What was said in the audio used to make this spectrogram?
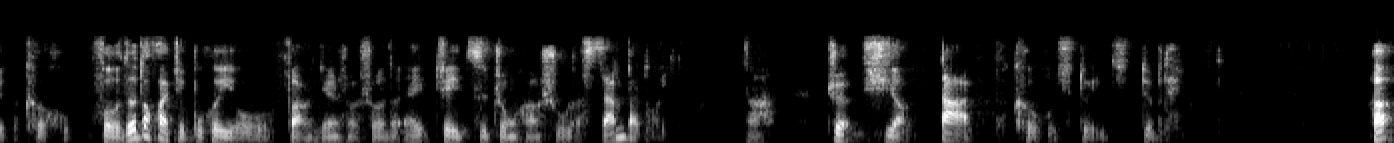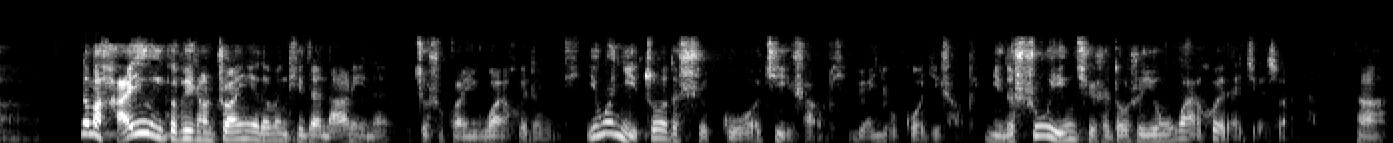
这个客户，否则的话就不会有坊间所说的，哎，这次中行输了三百多亿，啊，这需要大量的客户去堆积，对不对？好，那么还有一个非常专业的问题在哪里呢？就是关于外汇的问题，因为你做的是国际商品，原有国际商品，你的输赢其实都是用外汇来结算的啊。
